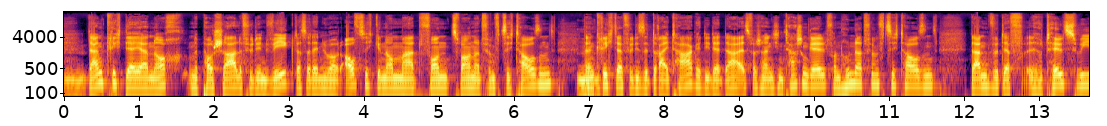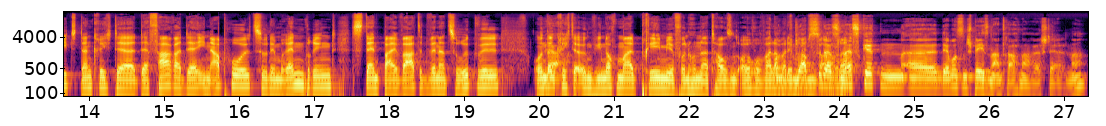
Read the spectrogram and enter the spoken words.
Mhm. Dann kriegt der ja noch eine Pauschale für den Weg, dass er den überhaupt auf sich genommen hat von 250.000. Mhm. Dann kriegt er für diese drei Tage, die der da ist, wahrscheinlich ein Taschengeld von 150.000. Dann wird der äh, Hotelsuite, dann kriegt der, der Fahrer, der ihn abholt, zu dem Rennen bringt, Standby wartet, wenn er zurück will. Und dann Ja. kriegt er irgendwie nochmal Prämie von 100.000 Euro, weil er bei dem glaubst du, Rennen war, dass oder? Lesket, ein, äh, der muss einen Spesenantrag nachher stellen, ne?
